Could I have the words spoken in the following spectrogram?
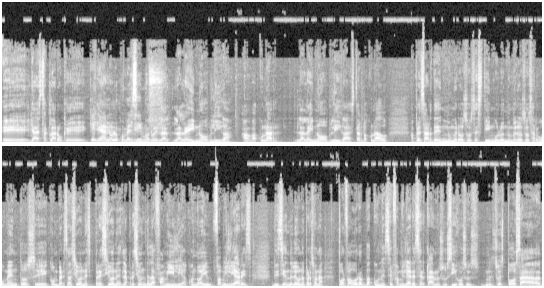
Eh, ya está claro que, que, ya no lo convencimos. bueno, y la, la, ley no obliga a vacunar, la ley no obliga a estar vacunado, a pesar de numerosos estímulos, numerosos argumentos, eh, conversaciones, presiones, la presión de la familia, cuando hay familiares diciéndole a una persona, por favor vacúnese, familiares cercanos, sus hijos, su esposa,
